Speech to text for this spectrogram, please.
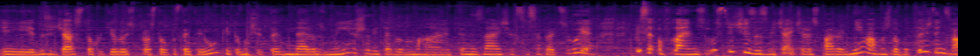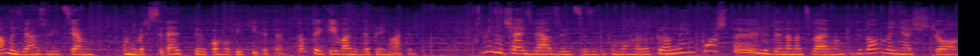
і дуже часто хотілося просто опустити руки, тому що ти не розумієш, що від тебе вимагають, ти не знаєш, як це все працює. Після офлайн зустрічі зазвичай через пару днів, а можливо тиждень з вами зв'язується університет, до якого ви їдете, тобто який вас буде приймати. Він зазвичай зв'язується за допомогою електронної пошти. Людина надсилає вам повідомлення, що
